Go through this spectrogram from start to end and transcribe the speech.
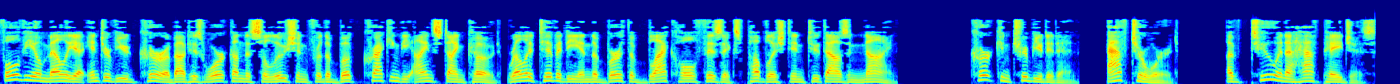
Fulvio Melia interviewed Kerr about his work on the solution for the book Cracking the Einstein Code, Relativity and the Birth of Black Hole Physics published in 2009. Kerr contributed an «afterword» of two and a half pages.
